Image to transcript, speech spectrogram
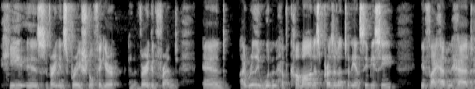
he is a very inspirational figure and a very good friend. And I really wouldn't have come on as president of the NCBC if I hadn't had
